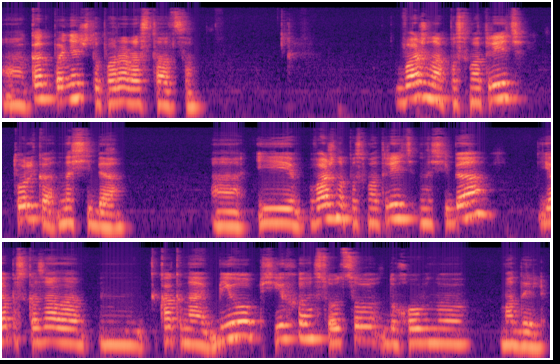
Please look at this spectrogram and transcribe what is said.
а, как понять, что пора расстаться? Важно посмотреть только на себя. А, и важно посмотреть на себя, я бы сказала, как на био, психо, социо, духовную модель.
